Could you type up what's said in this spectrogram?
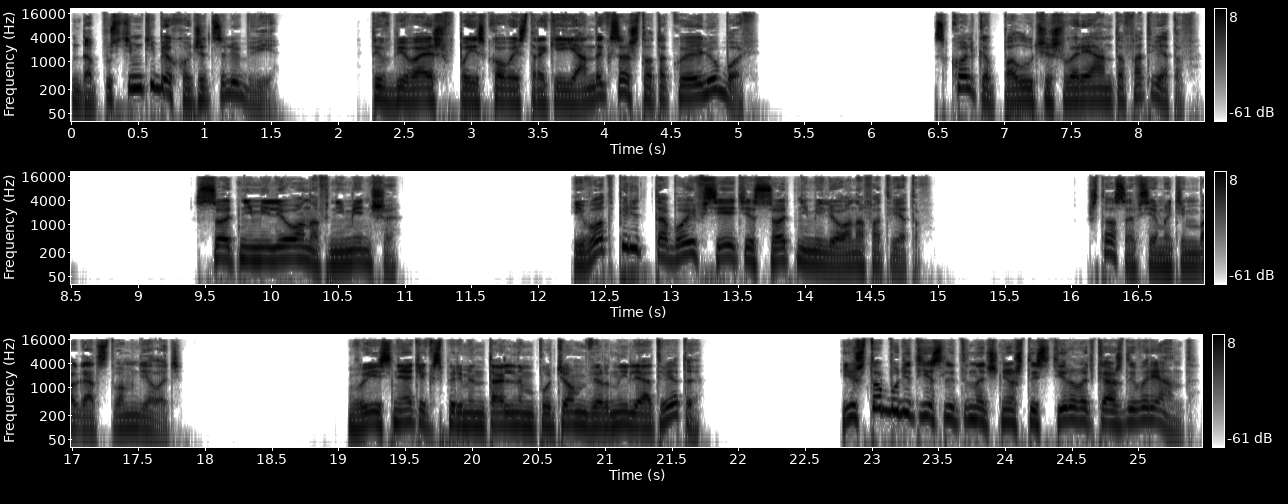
Допустим, тебе хочется любви. Ты вбиваешь в поисковой строке Яндекса, что такое любовь. Сколько получишь вариантов ответов? Сотни миллионов, не меньше. И вот перед тобой все эти сотни миллионов ответов. Что со всем этим богатством делать? Выяснять экспериментальным путем, верны ли ответы? И что будет, если ты начнешь тестировать каждый вариант?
